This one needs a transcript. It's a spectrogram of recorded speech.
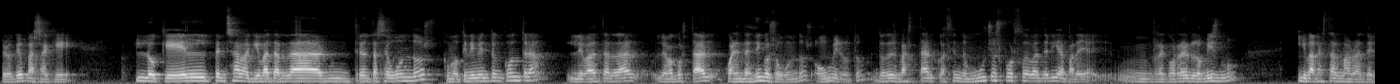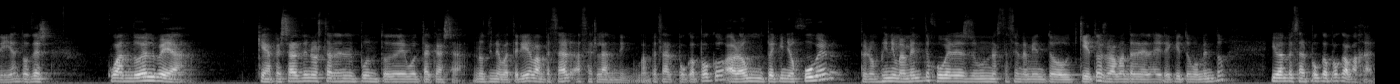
pero ¿qué pasa? Que lo que él pensaba que iba a tardar 30 segundos, como tiene viento en contra, le va a tardar, le va a costar 45 segundos o un minuto. Entonces va a estar haciendo mucho esfuerzo de batería para mm, recorrer lo mismo y va a gastar más batería. Entonces, cuando él vea que a pesar de no estar en el punto de vuelta a casa, no tiene batería, va a empezar a hacer landing. Va a empezar poco a poco. Habrá un pequeño hover, pero mínimamente. Hover es un estacionamiento quieto, se va a mantener en el aire quieto un momento. Y va a empezar poco a poco a bajar.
